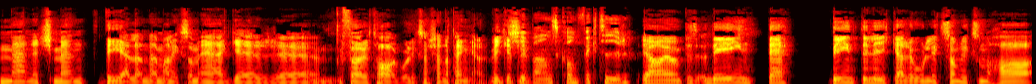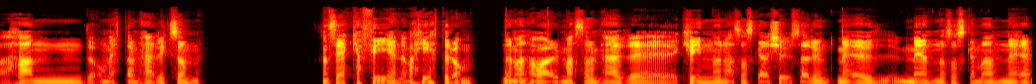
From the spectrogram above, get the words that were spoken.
management-delen där man liksom äger eh, företag och liksom tjänar pengar. Vilket, Ichibans konfektyr. ja, ja, precis. Det är inte det är inte lika roligt som liksom att ha hand om ett av de här liksom, ska man säga, kaféerna, vad heter de? När man har massa av de här eh, kvinnorna som ska tjusa runt med män och så ska man eh,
